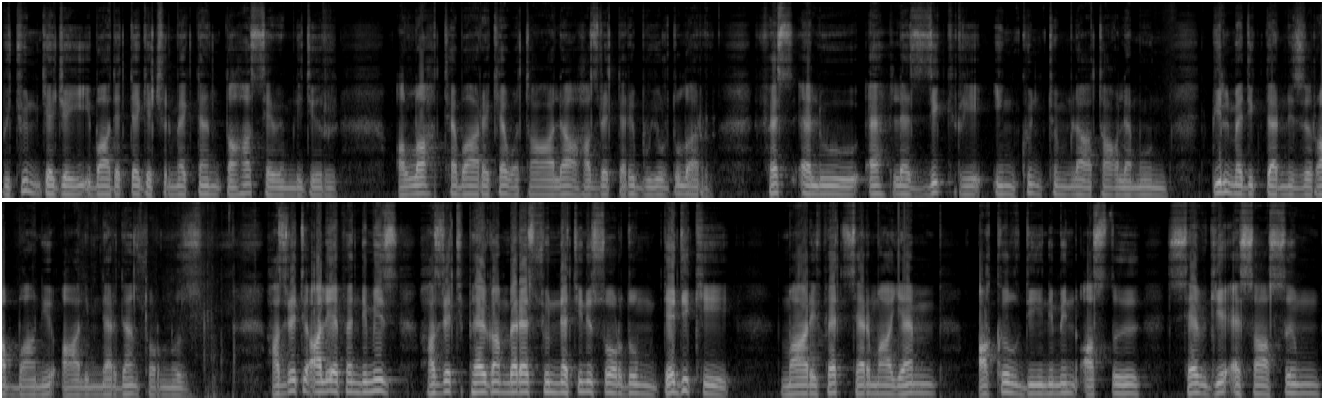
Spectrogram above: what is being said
bütün geceyi ibadette geçirmekten daha sevimlidir. Allah Tebareke ve Teala Hazretleri buyurdular. Fes'elu ehle zikri in kuntum la ta'lemun. Bilmediklerinizi Rabbani alimlerden sorunuz. Hazreti Ali Efendimiz Hazreti Peygamber'e sünnetini sordum. Dedi ki marifet sermayem, akıl dinimin aslı, sevgi esasım,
